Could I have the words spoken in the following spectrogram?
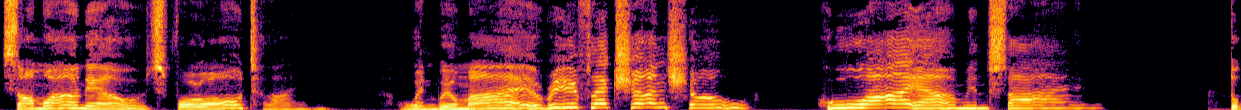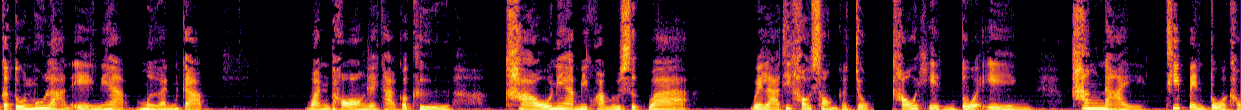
someone else for all time when will my reflection show who I am inside ตัวการ์ตูนมู่หลานเองเนี่ยเหมือนกับวันทองเลยค่ะ ก็คือเขาเนี่ยมีความรู้สึกว่าเวลาที่เขาส่องกระจกเขาเห็นตัวเอง ข้างในที่เป็นตัวเขา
